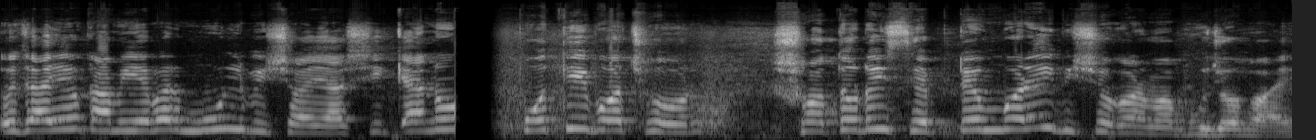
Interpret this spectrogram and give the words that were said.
তো যাই হোক, আমি এবার মূল বিষয়ে আসি। কেন প্রতি বছর সতেরোই সেপ্টেম্বরেই বিশ্বকর্মা পুজো হয়?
